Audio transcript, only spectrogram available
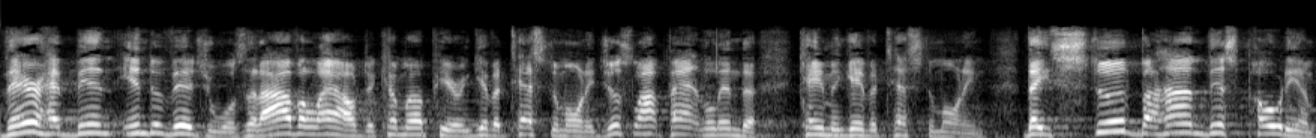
There have been individuals that I've allowed to come up here and give a testimony, just like Pat and Linda came and gave a testimony. They stood behind this podium.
